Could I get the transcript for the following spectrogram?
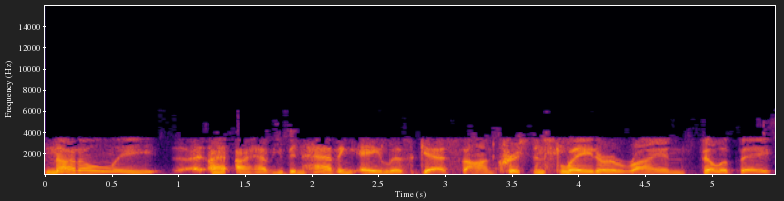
not only I, I have you been having A-list guests on, Christian Slater, Ryan Phillippe.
